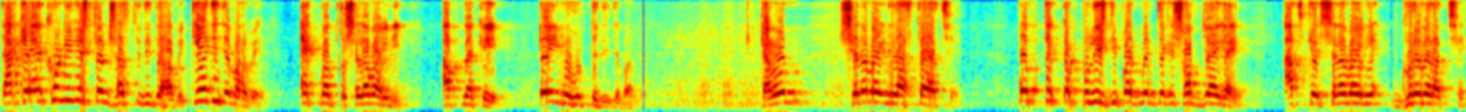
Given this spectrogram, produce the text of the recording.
তাকে এখন ইনস্ট্যান্ট শাস্তি দিতে হবে। কে দিতে পারবে? একমাত্র সেনাবাহিনী আপনাকে এই মুহূর্তে দিতে পারবে। কারণ সেনাবাহিনী রাস্তায় আছে। প্রত্যেকটা পুলিশ ডিপার্টমেন্ট থেকে সব জায়গায় আজকের সেনাবাহিনী ঘুরে বেড়াচ্ছে।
